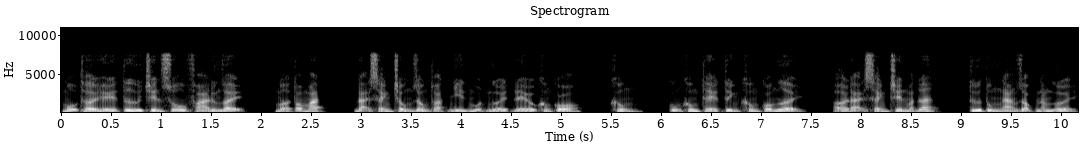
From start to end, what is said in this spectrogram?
Mộ thời hế từ trên sofa đứng dậy, mở to mắt, đại sảnh trống rông thoạt nhìn một người đều không có, không, cũng không thể tính không có người, ở đại sảnh trên mặt đất, tứ tung ngang dọc nằm người.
